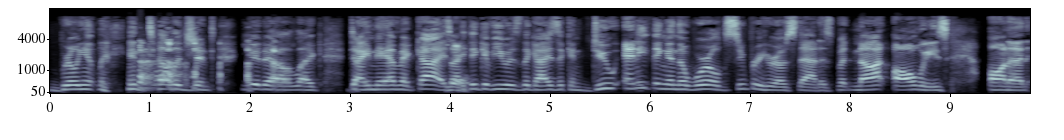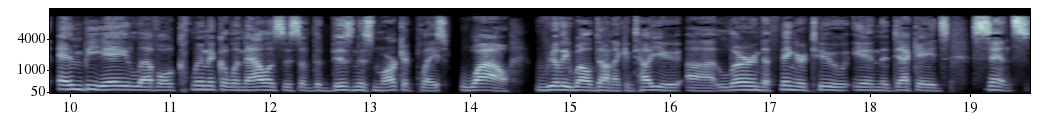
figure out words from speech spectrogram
brilliantly intelligent, you know, like dynamic guys. Yeah. I think of you as the guys that can do anything in the world superhero status, but not always on an MBA level clinical analysis of the business marketplace. Wow really well done. I can tell you, uh, learned a thing or two in the decades since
